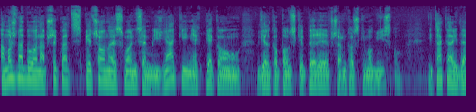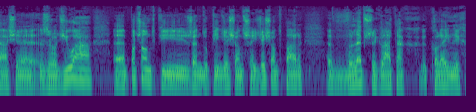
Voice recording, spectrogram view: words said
A można było na przykład spieczone słońcem bliźniaki, niech pieką wielkopolskie pyry w czarnkowskim ognisku. I taka idea się zrodziła. E, początki rzędu 50-60 par. W lepszych latach kolejnych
